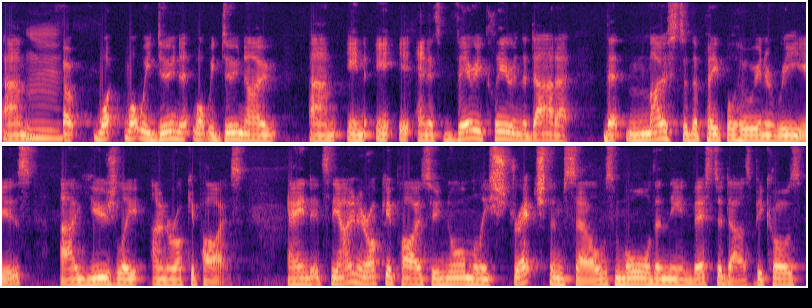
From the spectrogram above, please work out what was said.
Um, mm. But what, what we do what we do know um, in, in, and it's very clear in the data that most of the people who are in arrears are usually owner occupiers. And it's the owner occupiers who normally stretch themselves more than the investor does because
